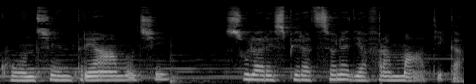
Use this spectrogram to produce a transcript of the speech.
Concentriamoci sulla respirazione diaframmatica.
